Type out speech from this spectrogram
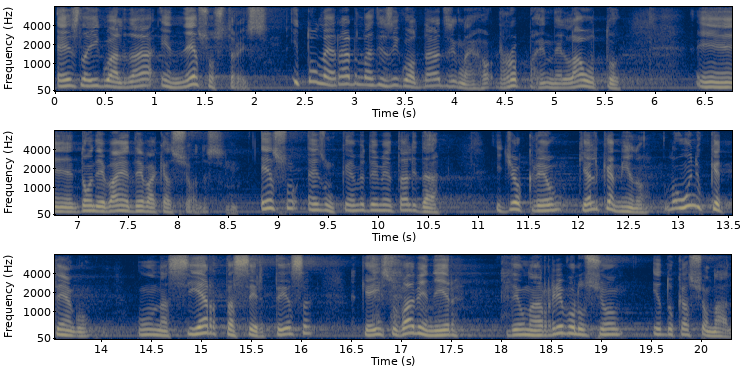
é a igualdade em esses três. E tolerar as desigualdades na roupa, no auto, em onde vai de. Isso é um cambio de mentalidade. E eu creio que é o caminho. O único que tenho uma certa certeza que isso vai vir de uma revolução educacional.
